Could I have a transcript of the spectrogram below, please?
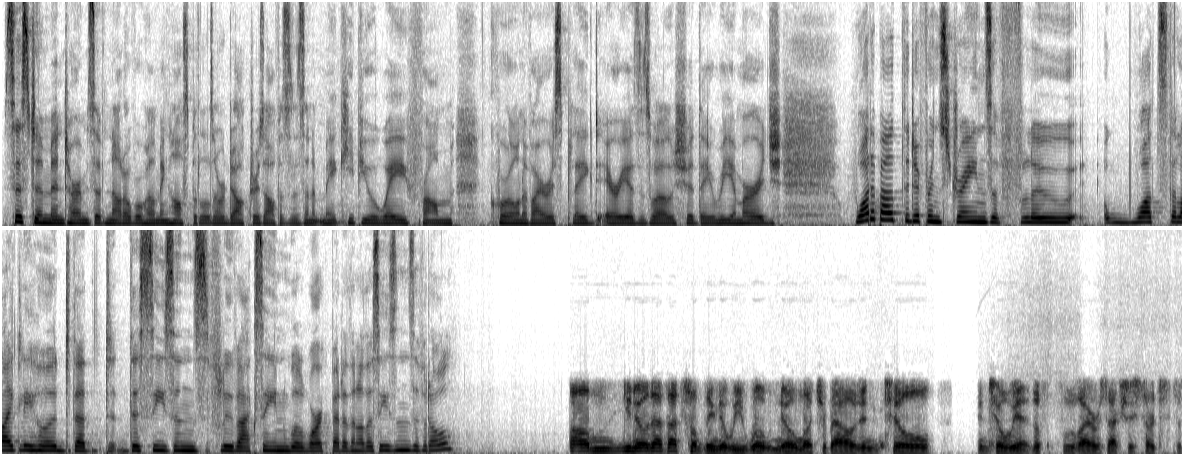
system in terms of not overwhelming hospitals or doctors' offices, and it may keep you away from coronavirus plagued areas as well, should they re emerge. What about the different strains of flu? What's the likelihood that this season's flu vaccine will work better than other seasons, if at all? Um, you know that that's something that we won't know much about until until we the flu virus actually starts to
